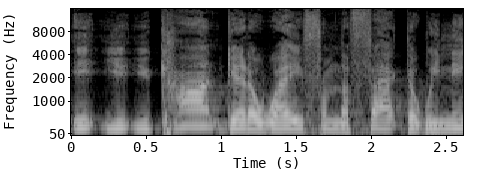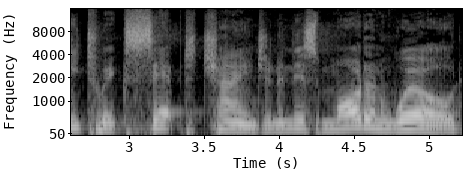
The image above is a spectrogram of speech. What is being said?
it, you, you can't get away from the fact that we need to accept change. And in this modern world,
